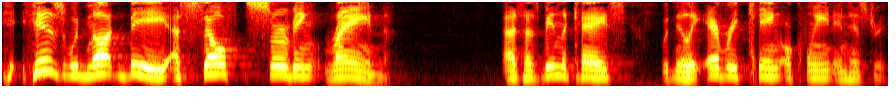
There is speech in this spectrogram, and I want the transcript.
his would not be a self serving reign, as has been the case with nearly every king or queen in history.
